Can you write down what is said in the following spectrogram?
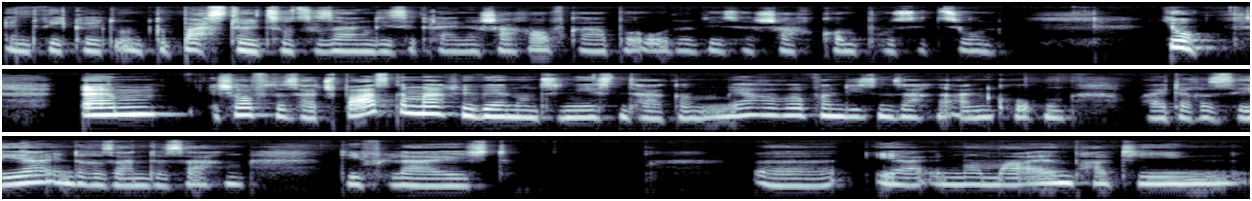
entwickelt und gebastelt sozusagen, diese kleine Schachaufgabe oder diese Schachkomposition. Jo, ähm, ich hoffe, das hat Spaß gemacht. Wir werden uns die nächsten Tage mehrere von diesen Sachen angucken. Weitere sehr interessante Sachen, die vielleicht äh, ja in normalen Partien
